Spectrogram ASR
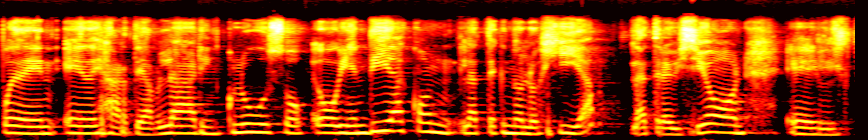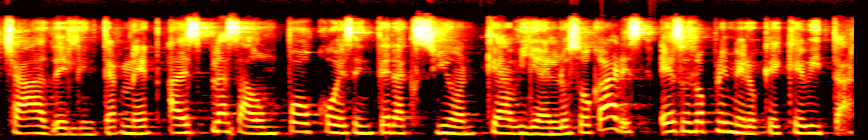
pueden eh, dejar de hablar incluso. Hoy en día con la tecnología La televisión, el chat, el internet ha desplazado un poco esa interacción que había en los hogares. Eso es lo primero que hay que evitar,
